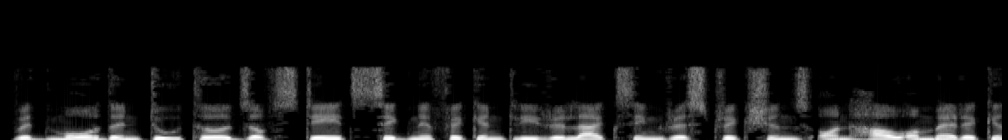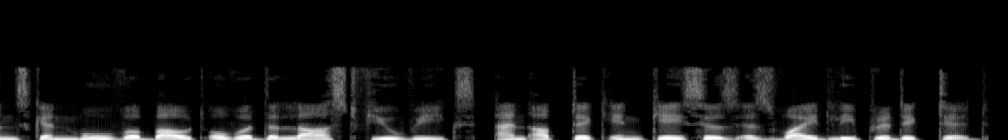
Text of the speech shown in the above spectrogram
with more than two-thirds of states significantly relaxing restrictions on how Americans can move about over the last few weeks, an uptick in cases is widely predicted.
